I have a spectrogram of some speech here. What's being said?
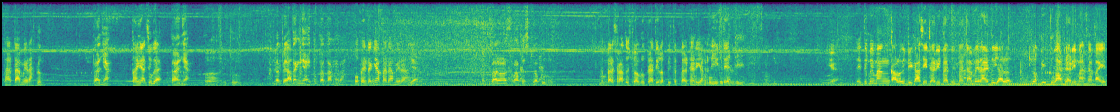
bata merah belum? Banyak, Banyak juga. banyak. Wah itu. Nah, bentengnya itu bata merah. Oh bentengnya bata merah. Iya. Tebal 120. Tebal 120 berarti lebih tebal dari yang kumitir. Iya. Itu memang kalau indikasi dari batu bata merah itu ya le- lebih tua dari Majapahit.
